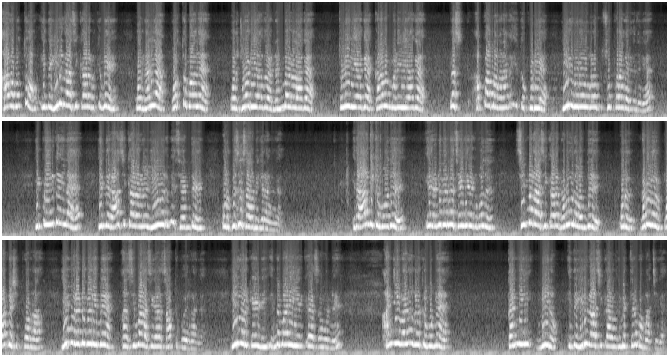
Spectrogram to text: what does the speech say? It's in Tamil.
ஆக மொத்தம் இந்த இரு ராசிக்காரர்களுக்குமே ஒரு நல்ல பொருத்தமான ஒரு ஜோடியாக நண்பர்களாக துணைவியாக கணவன் மனைவியாக ப்ளஸ் அப்பா மகனாக இருக்கக்கூடிய இரு உறவுகளும் சூப்பராக இருக்குதுங்க. இப்படி இருக்கையில் இந்த ராசிக்காரர்கள் இருவருமே சேர்ந்து ஒரு பிசினஸ் ஆரம்பிக்கிறாங்க. இதை ஆரம்பிக்கும் போது இது ரெண்டு பேருமே செஞ்சு இருக்கும் போது சிம்ம ராசிக்காரன் நடுவில் வந்து ஒரு நடுவில் ஒரு பார்ட்னர்ஷிப் போடுறான் இவங்க ரெண்டு பேரையுமே அந்த சிம்ம ராசிக்காரன் சாப்பிட்டு போயிடுறாங்க. இது ஒரு கேள்வி. இந்த மாதிரி இருக்க ஒன்று அஞ்சு வருடங்களுக்கு முன்னே கன்னி மீனம் இந்த இரு ராசிக்காரர்களுக்குமே திருமணம் ஆச்சுங்க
